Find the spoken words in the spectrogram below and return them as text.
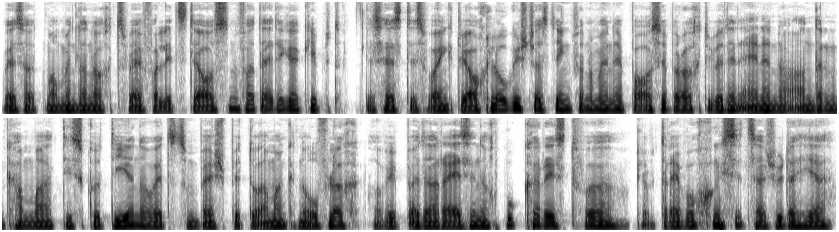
weil es halt momentan auch zwei verletzte Außenverteidiger gibt. Das heißt, es war irgendwie auch logisch, dass der irgendwann noch eine Pause braucht. Über den einen oder anderen kann man diskutieren, aber jetzt zum Beispiel Dorman Knoflach habe ich bei der Reise nach Bukarest vor, glaube drei Wochen ist jetzt auch schon wieder her,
